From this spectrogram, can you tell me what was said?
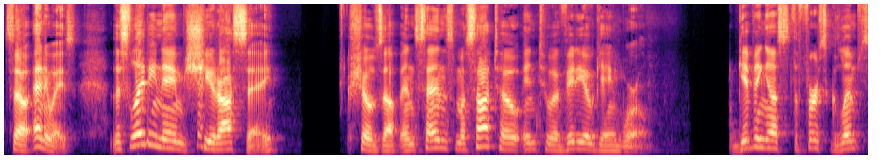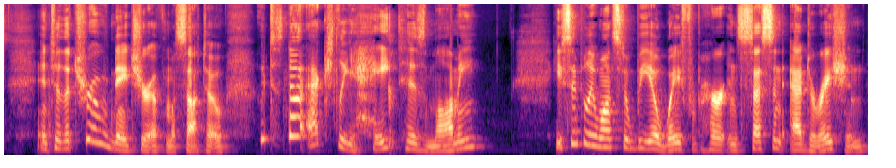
so, anyways, this lady named Shirase shows up and sends Masato into a video game world giving us the first glimpse into the true nature of Masato, who does not actually hate his mommy. He simply wants to be away from her incessant adoration,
